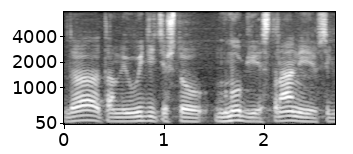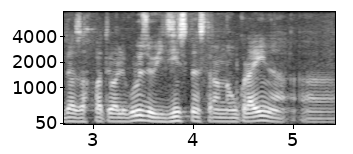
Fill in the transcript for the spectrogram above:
да, там вы увидите, что многие страны всегда захватывали Грузию. Единственная страна Украина, э,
